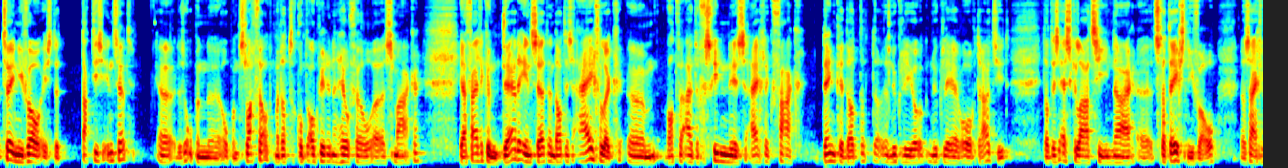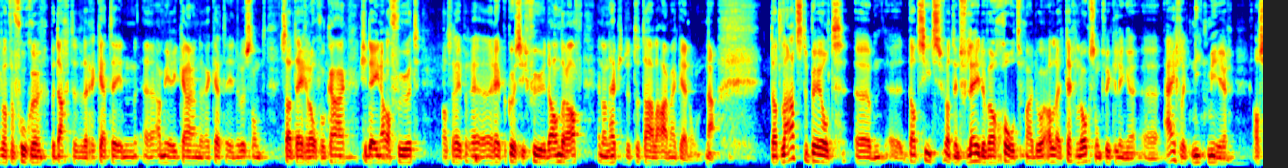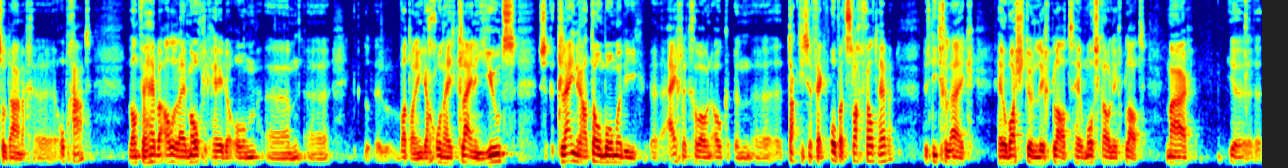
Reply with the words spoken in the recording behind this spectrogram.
tweede niveau is de tactische inzet. Dus op een, op een slagveld. Maar dat komt ook weer in heel veel smaken. Ja, feitelijk een derde inzet. En dat is eigenlijk um, wat we uit de geschiedenis eigenlijk vaak denken dat, een nucleaire, oorlog eruit ziet. Dat is escalatie naar uh, het strategisch niveau. Dat is eigenlijk wat we vroeger bedachten. De raketten in uh, Amerika en de raketten in Rusland staan tegenover elkaar. Als je de ene afvuurt, als uh, repercussies vuur je de andere af. En dan heb je de totale Armageddon. Nou, dat laatste beeld, um, dat is iets wat in het verleden wel gold... maar door allerlei technologische ontwikkelingen eigenlijk niet meer als zodanig opgaat. Want we hebben allerlei mogelijkheden om um, uh, wat dan in jargon heet kleine yields. Kleinere atoombommen die eigenlijk gewoon ook een tactisch effect op het slagveld hebben. Dus niet gelijk heel Washington ligt plat, heel Moskou ligt plat. Maar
